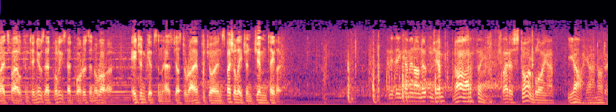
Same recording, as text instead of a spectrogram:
Tonight's file continues at police headquarters in Aurora. Agent Gibson has just arrived to join Special Agent Jim Taylor. Anything come in on Newton, Jim? No, not a thing. Quite a storm blowing up. Yeah, yeah, I know, Dave.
